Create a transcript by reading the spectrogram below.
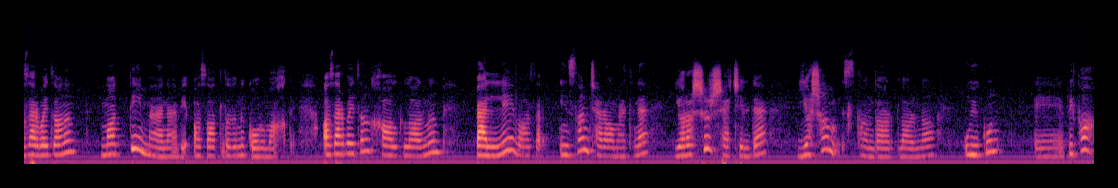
Azərbaycanın maddi mənəvi azadlığını qorumaqdır. Azərbaycan xalqlarının bəlli insan kəramətinə yaraşır şəkildə yaşam standartlarına uyğun e, rifah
